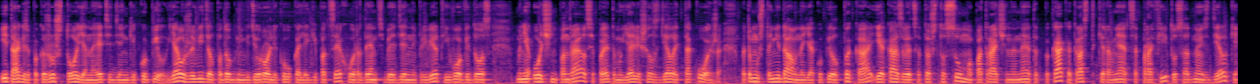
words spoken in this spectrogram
и также покажу, что я на эти деньги купил. Я уже видел подобный видеоролик у коллеги по цеху, РДН тебе отдельный привет. Его видос мне очень понравился, поэтому я решил сделать такой же. Потому что недавно я купил ПК и оказывается то, что сумма потраченная на этот ПК как раз таки равняется профиту с одной сделки,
